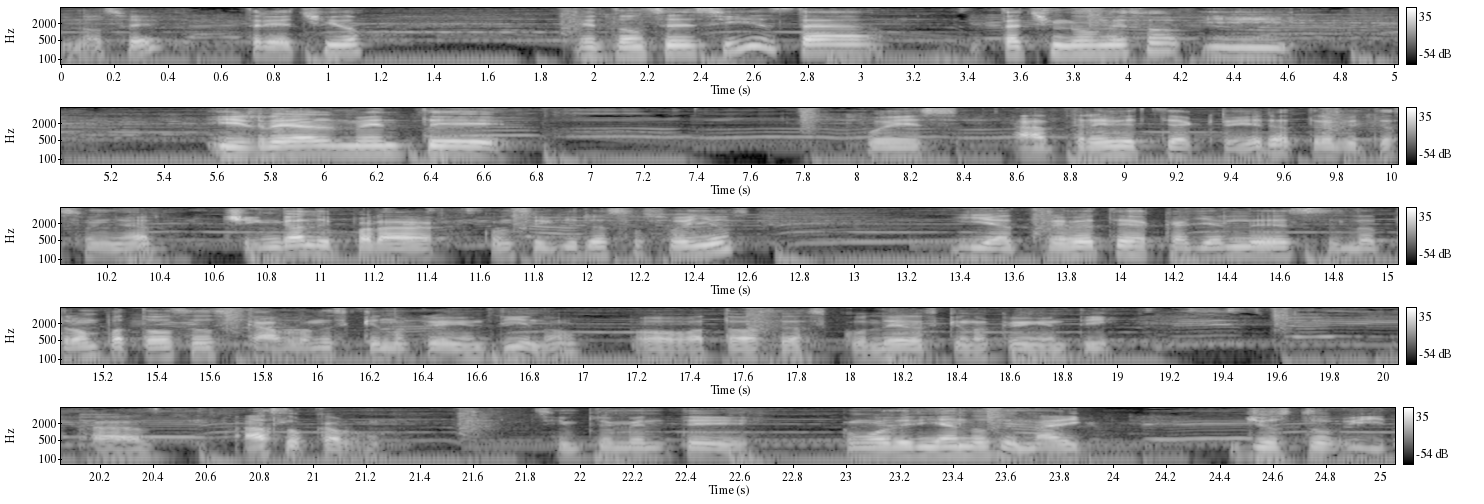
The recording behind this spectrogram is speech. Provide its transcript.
No sé, estaría chido. Entonces sí, está, está chingón eso. Y, y realmente pues atrévete a creer, atrévete a soñar, chingale para conseguir esos sueños y atrévete a callarles la trompa a todos esos cabrones que no creen en ti, ¿no? O a todas esas coleras que no creen en ti. hazlo, cabrón. Simplemente, como dirían los de Nike, just do it.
